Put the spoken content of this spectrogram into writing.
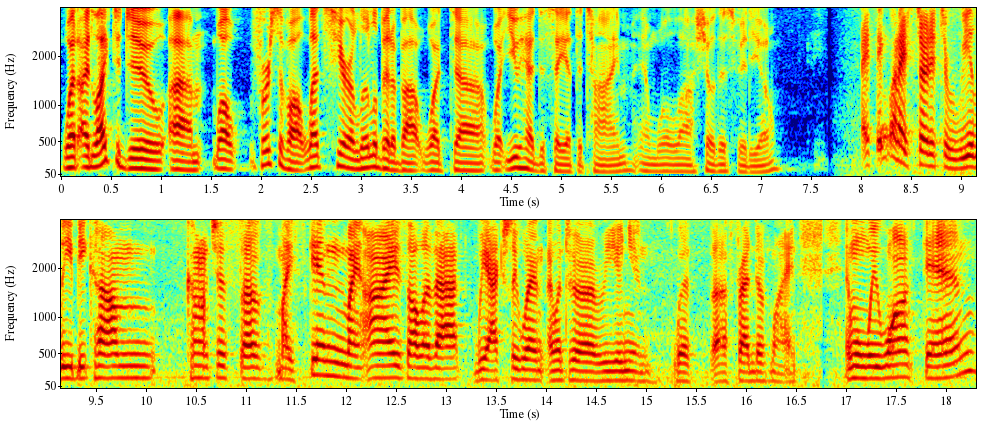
What I'd like to do, um, well, first of all, let's hear a little bit about what uh, what you had to say at the time, and we'll uh, show this video. I think when I started to really become conscious of my skin, my eyes, all of that, we actually went, I went to a reunion with a friend of mine. And when we walked in,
